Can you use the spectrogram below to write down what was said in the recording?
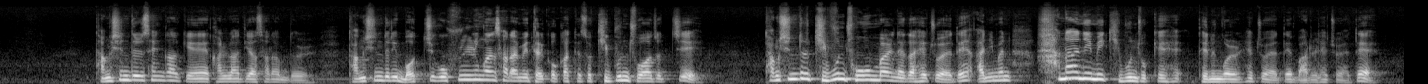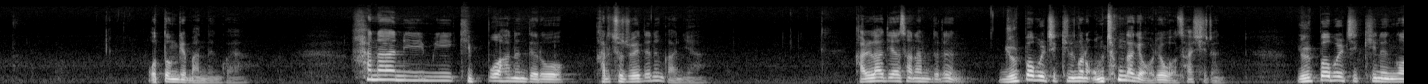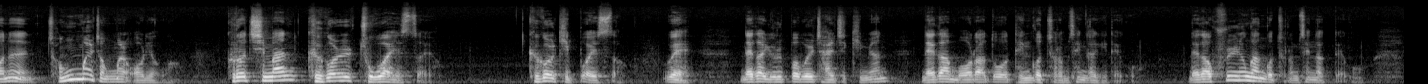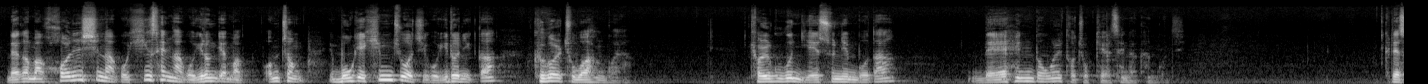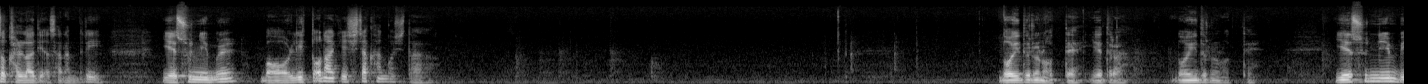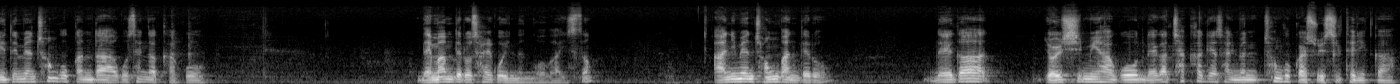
당신들 생각에 갈라디아 사람들, 당신들이 멋지고 훌륭한 사람이 될 것 같아서 기분 좋아졌지? 당신들 기분 좋은 말 내가 해줘야 돼? 아니면 하나님이 기분 좋게 해, 되는 걸 해줘야 돼? 말을 해줘야 돼? 어떤 게 맞는 거야? 하나님이 기뻐하는 대로 가르쳐 줘야 되는 거 아니야. 갈라디아 사람들은 율법을 지키는 건 엄청나게 어려워, 사실은. 율법을 지키는 거는 정말 정말 어려워. 그렇지만 그걸 좋아했어요. 그걸 기뻐했어. 왜? 내가 율법을 잘 지키면 내가 뭐라도 된 것처럼 생각이 되고, 내가 훌륭한 것처럼 생각되고, 내가 막 헌신하고 희생하고 이런 게 막 엄청 목에 힘 주어지고 이러니까 그걸 좋아한 거야. 결국은 예수님보다 내 행동을 더 좋게 생각한 거지. 그래서 갈라디아 사람들이 예수님을 멀리 떠나기 시작한 것이다. 너희들은 어때? 얘들아. 너희들은 어때? 예수님 믿으면 천국 간다 하고 생각하고 내 맘대로 살고 있는 거가 있어? 아니면 정반대로 내가 열심히 하고 내가 착하게 살면 천국 갈 수 있을 테니까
